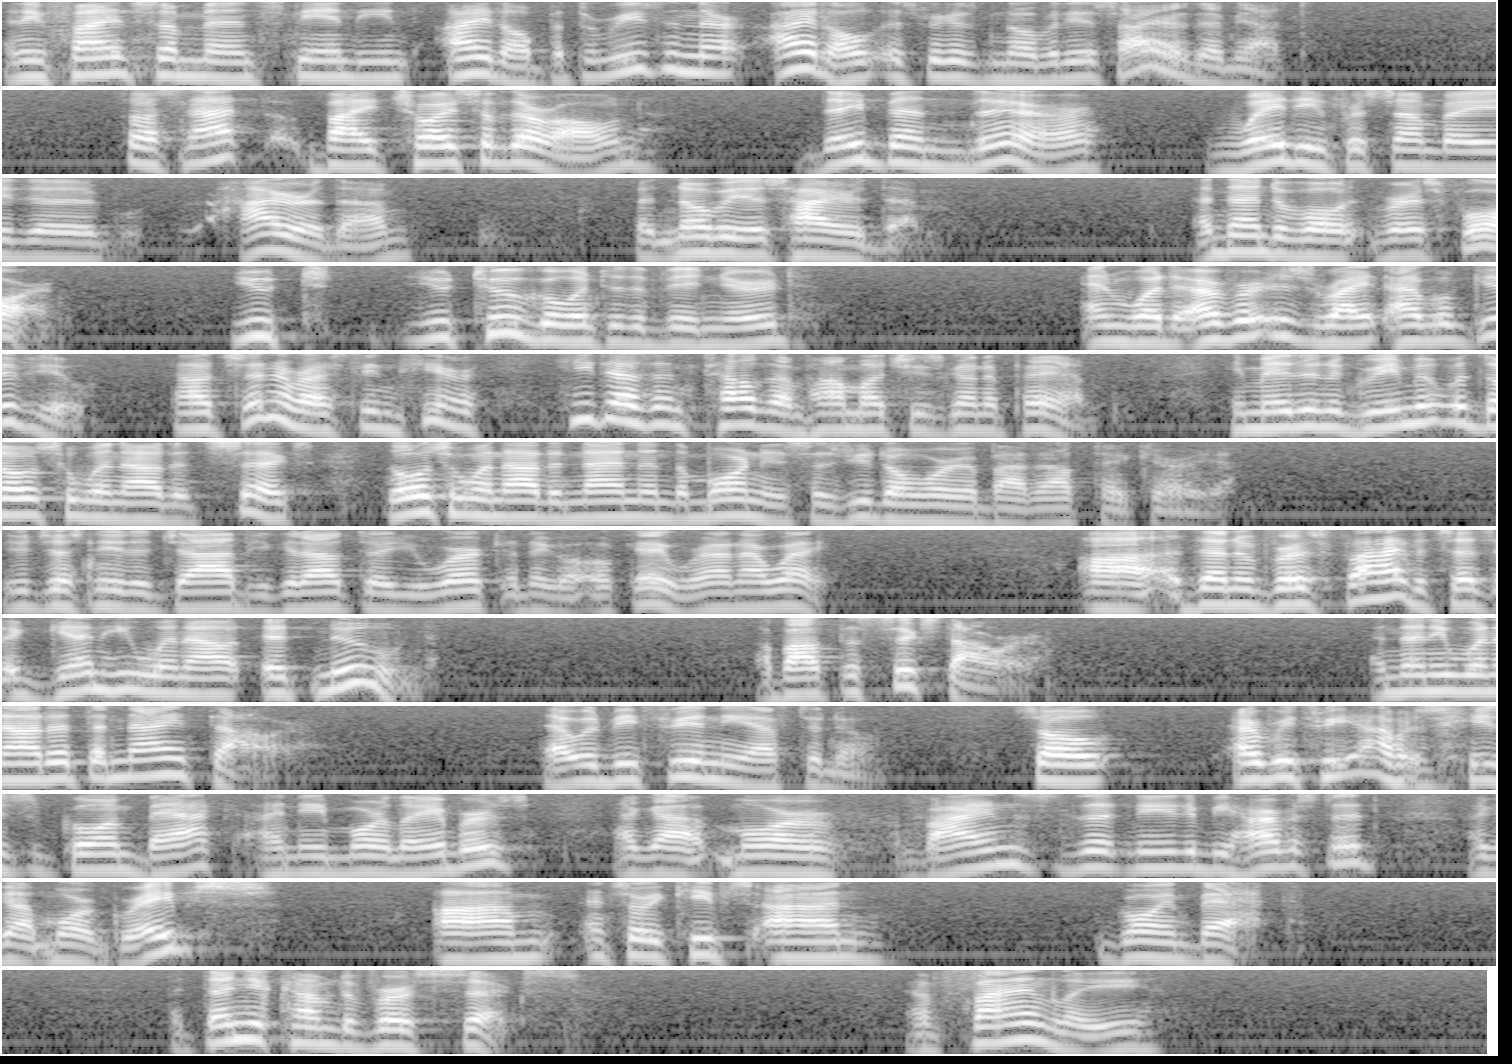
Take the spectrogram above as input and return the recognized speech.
And he finds some men standing idle. But the reason they're idle is because nobody has hired them yet. So it's not by choice of their own. They've been there waiting for somebody to hire them, but nobody has hired them. And then to verse 4 you, t- you too go into the vineyard, and whatever is right I will give you. Now it's interesting here he doesn't tell them how much he's going to pay them. He made an agreement with those who went out at 6. Those who went out at 9 in the morning, he says, You don't worry about it. I'll take care of you. You just need a job. You get out there, you work, and they go, Okay, we're on our way. Uh, then in verse 5, it says, Again he went out at noon, about the sixth hour. And then he went out at the ninth hour. That would be three in the afternoon. So every three hours, he's going back. I need more laborers. I got more vines that need to be harvested. I got more grapes. Um, and so he keeps on going back. But then you come to verse 6. And finally,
